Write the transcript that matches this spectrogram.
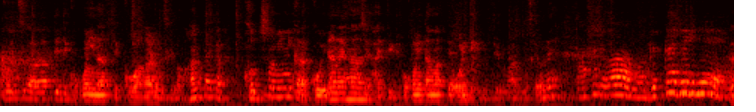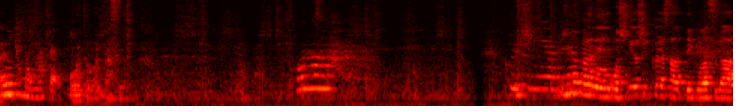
こいつが上がっていってここになってこう上がるんですけど反対からこっちの耳からこういらない話が入ってきてここに溜まって降りてくるっていうのもあるんですけどね。あそれはもう絶対的に多いと思います、多いと思います今からねお尻をしっかり触っていきますが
